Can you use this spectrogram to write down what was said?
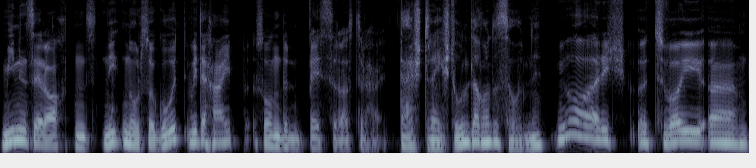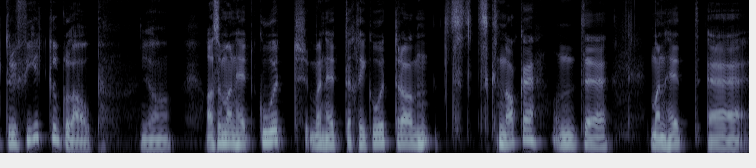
meines Erachtens nicht nur so gut wie der Hype, sondern besser als der Hype. Der ist drei Stunden lang oder so, ne? Ja, er ist äh, zwei, äh, drei Viertel, glaube ich. Ja. Also man hat gut, man hat ein bisschen gut dran zu, zu knacken und äh, man hat äh,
